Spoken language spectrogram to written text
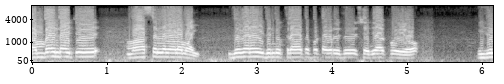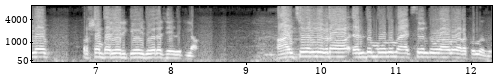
കംപ്ലൈന്റ് ആയിട്ട് മാസങ്ങളോളമായി. ഇതുവരെ ഇതിന്റെ ഉത്തരവാദിത്തപ്പെട്ടവർ ഇത് ശരിയാക്കുകയോ ഇതിനെ പ്രശ്നം പരിഹരിക്കുകയോ ഇതുവരെ ചെയ്തിട്ടില്ല. ആഴ്ചകളിൽ ഇവിടെ രണ്ടും മൂന്നും ആക്സിഡന്റുകളാണ് നടക്കുന്നത്.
